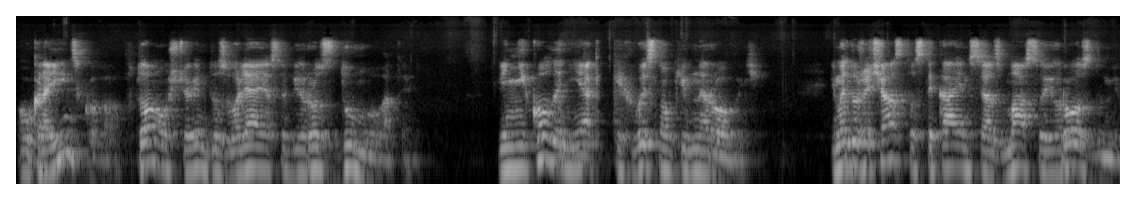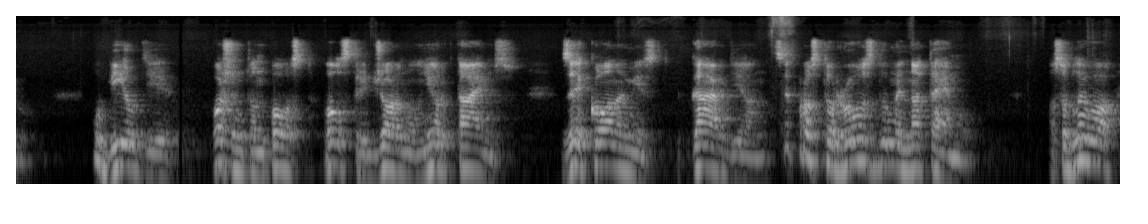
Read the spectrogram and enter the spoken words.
українського в тому, що він дозволяє собі роздумувати. Він ніколи ніяких висновків не робить. І ми дуже часто стикаємося з масою роздумів у Білді, Washington Post, Wall Street Journal, New York Times, The Economist, Guardian. Це просто роздуми на тему. Особливо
